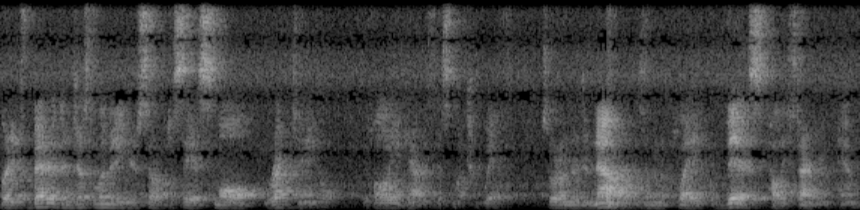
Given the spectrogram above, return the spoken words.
but it's better than just limiting yourself to, say, a small rectangle if all you have is this much width. So what I'm going to do now is I'm going to play this polystyrene panel.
